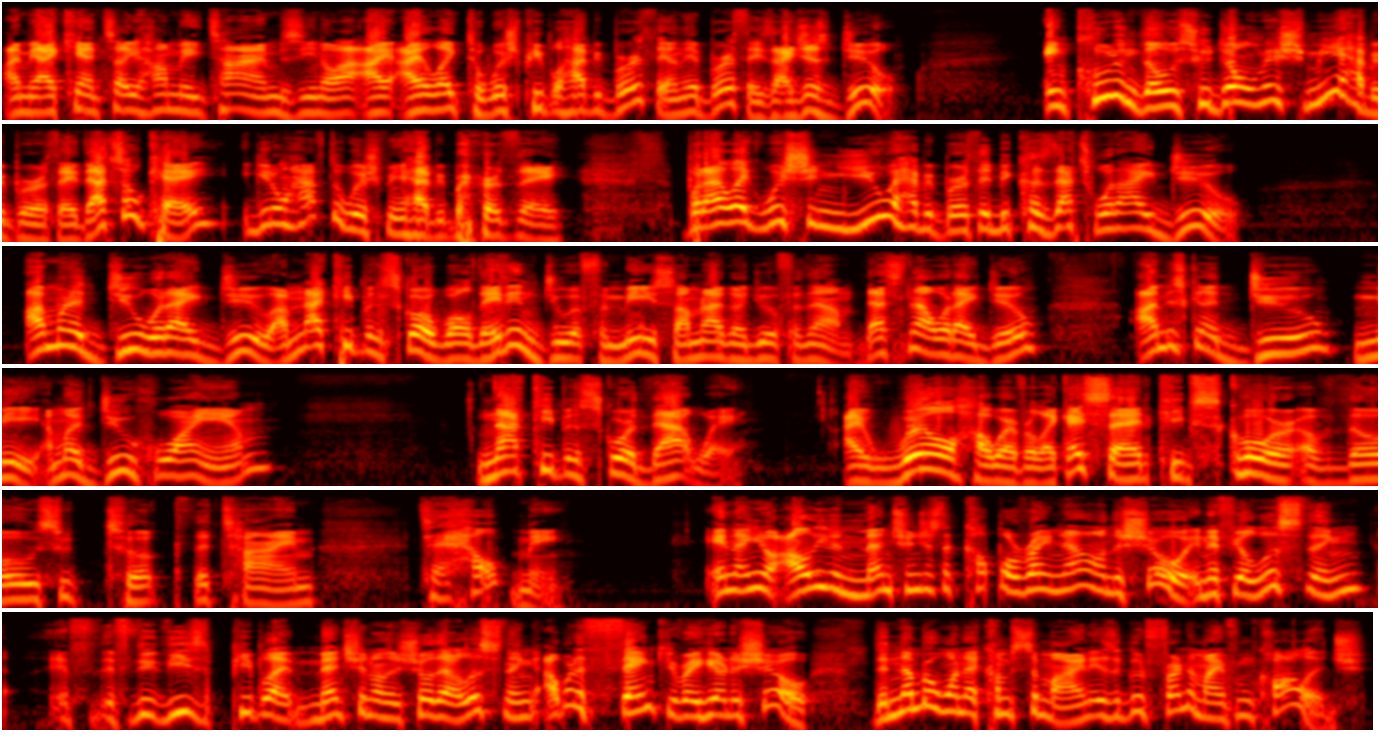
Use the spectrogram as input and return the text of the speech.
I mean, I can't tell you how many times, you know, I, I like to wish people happy birthday on their birthdays. I just do including those who don't wish me a happy birthday. That's okay. You don't have to wish me a happy birthday. But I like wishing you a happy birthday because that's what I do. I'm going to do what I do. I'm not keeping score. Well, they didn't do it for me, so I'm not going to do it for them. That's not what I do. I'm just going to do me. I'm going to do who I am, not keeping score that way. I will, however, like I said, keep score of those who took the time to help me. And you know, I'll even mention just a couple right now on the show. And if you're listening, if, if these people I mentioned on the show that are listening, I want to thank you right here on the show. The number one that comes to mind is a good friend of mine from college.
